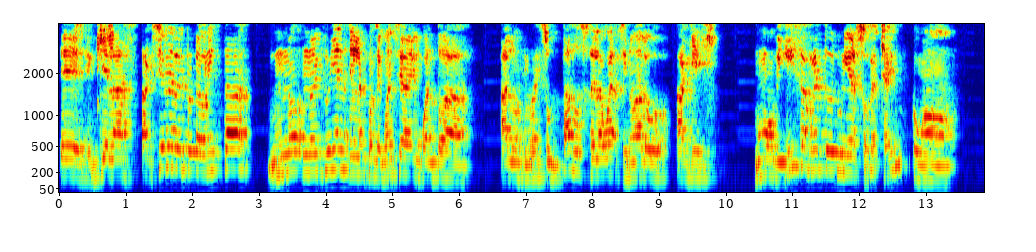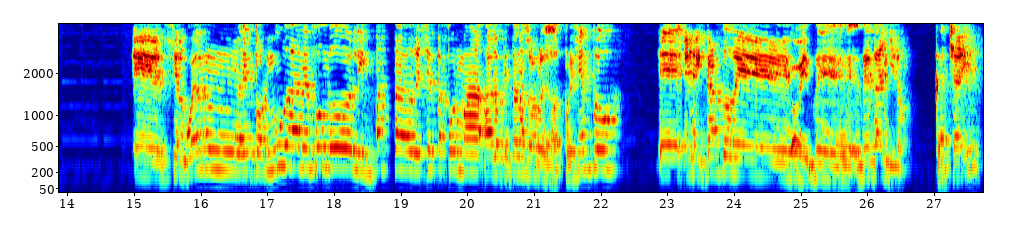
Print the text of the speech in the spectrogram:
Eh, que las acciones del protagonista no, no, influyen en las consecuencias en cuanto a, a los resultados de la wea, sino a lo a que moviliza el resto del universo, ¿cachai? Como eh, si el weón estornuda en el fondo, le impacta de cierta forma a los que están a su alrededor. Por ejemplo, eh, en el caso de, de, de, Tanjiro, ¿cachai?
